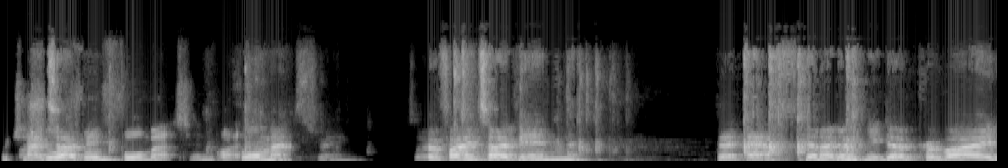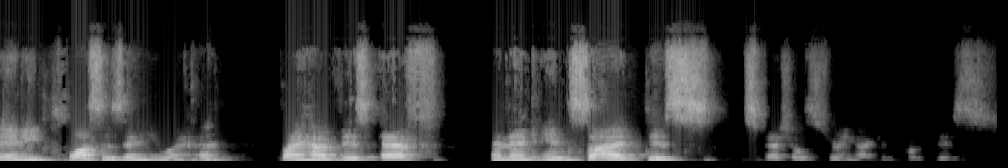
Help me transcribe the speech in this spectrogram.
which is I short for in format in Python. Format string. So if I type in the f, then I don't need to provide any pluses anywhere. If I have this f, and then inside this special string, I can put this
